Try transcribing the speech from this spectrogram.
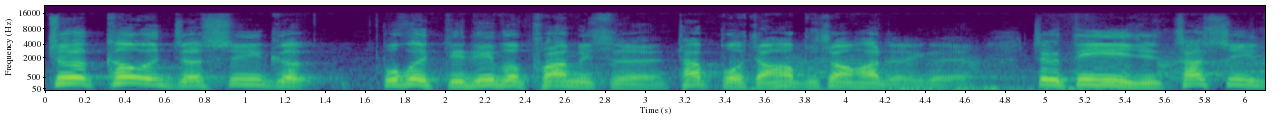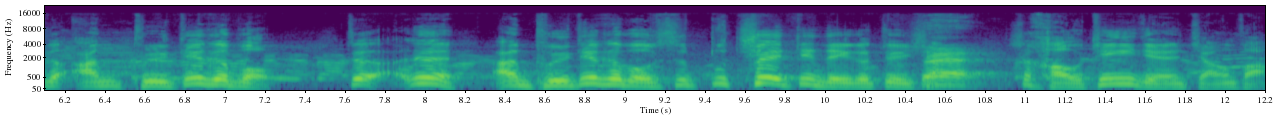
就是柯文哲是一个不会 deliver promise 的人，他不讲话不算话的一个人。这个定义已经，他是一个 unpredictable，这因为 unpredictable 是不确定的一个对象，对，是好听一点的讲法。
